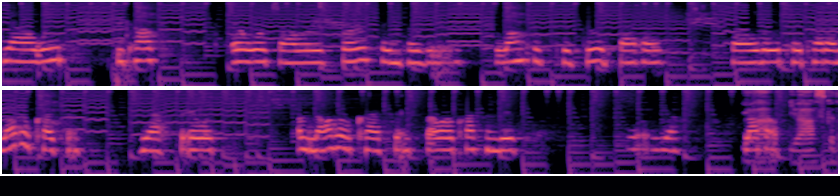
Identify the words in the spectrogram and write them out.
Yeah, we because it was our first interview. We wanted to do it better, so we prepared a lot of questions. Yes, it was a lot of questions. Our question list, yeah, You, lot a- of. you asked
